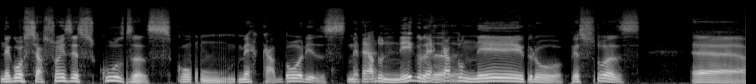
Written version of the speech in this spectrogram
negociações escusas com mercadores, né? Mercado negro. da- mercado negro, pessoas é,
